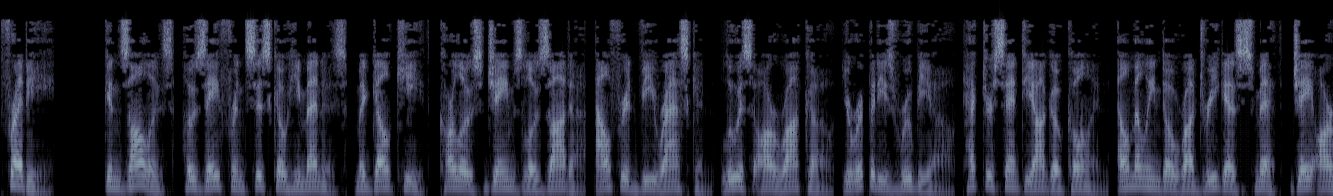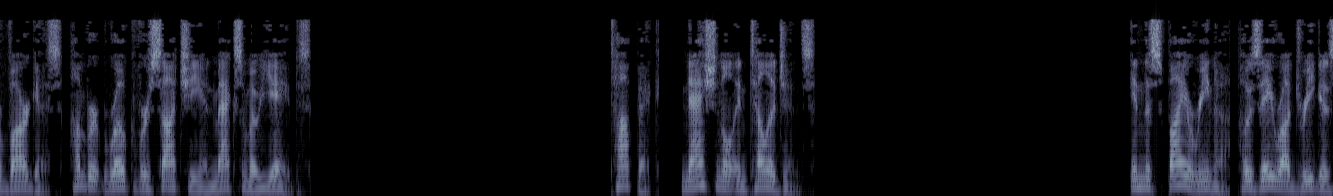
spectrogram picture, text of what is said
Freddy Gonzalez, José Francisco Jiménez, Miguel Keith, Carlos James Lozada, Alfred V. Rascon, Luis R. Rocco, Euripides Rubio, Hector Santiago Colon, Elmelindo Rodriguez Smith, J. R. Vargas, Humbert Roque Versace and Maximo Yabes. Topic: National intelligence. In the spy arena, José Rodríguez,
